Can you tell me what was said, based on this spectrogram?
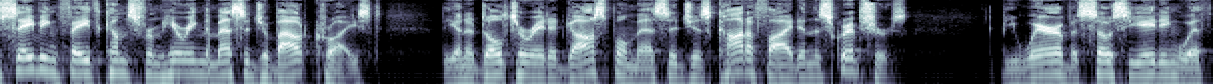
saving faith comes from hearing the message about Christ. The unadulterated gospel message is codified in the scriptures. Beware of associating with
